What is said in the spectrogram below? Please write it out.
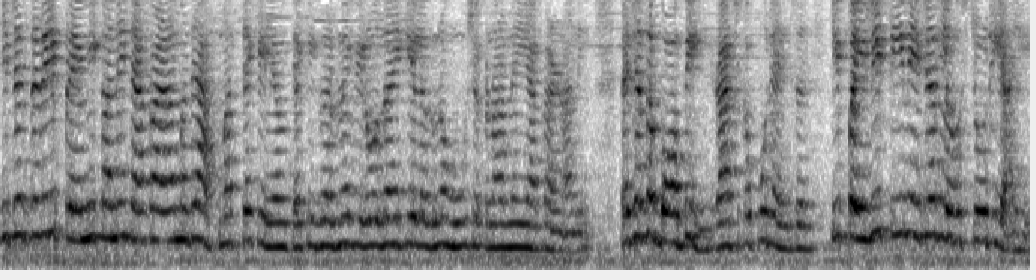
कितीतरी प्रेमिकाने त्या काळामध्ये आत्महत्या केल्या होत्या की घरनं विरोध आहे की लग्न होऊ शकणार नाही या कारणाने. त्याच्यात बॉबी राज कपूर यांचं ही पहिली टीन एजर लव्ह स्टोरी आहे.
